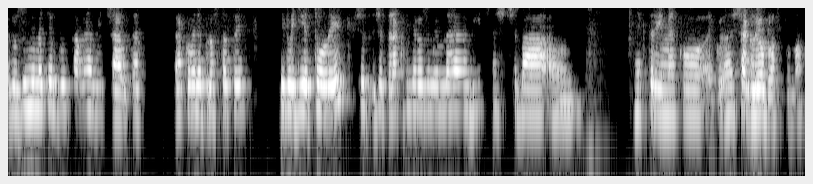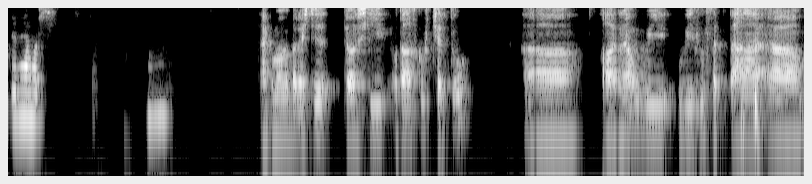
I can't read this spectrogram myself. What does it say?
rozumíme těm buňkám mnohem víc, třeba u té rakoviny prostaty, těch lidí je tolik, že, že teda mě rozumím mnohem víc, než třeba um, některým, jako, jako než třeba glioblastoma, to je mnohem horší. Mhm. Tak máme tady ještě další otázku v chatu. Uh, Alena Uví, Uvízl se ptá, uh,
